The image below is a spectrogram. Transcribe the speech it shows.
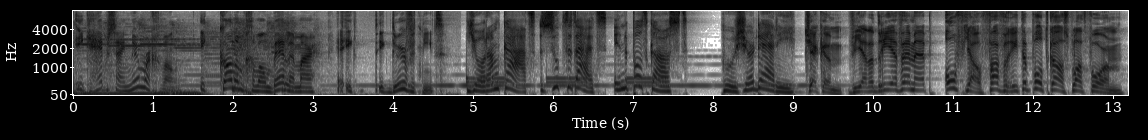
Ik heb zijn nummer gewoon. Ik kan hem gewoon bellen, maar ik, ik durf het niet. Joram Kaat zoekt het uit in de podcast Who's Your Daddy? Check hem via de 3FM app of jouw favoriete podcastplatform.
